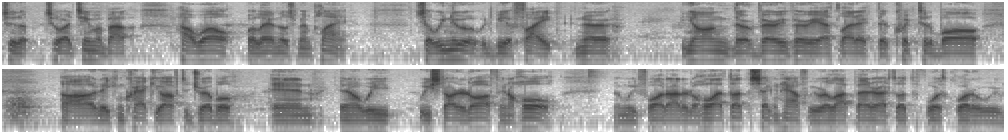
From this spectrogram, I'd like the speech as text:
to the, to our team about how well Orlando's been playing. So we knew it would be a fight. And they're young, they're very, very athletic, they're quick to the ball, uh, they can crack you off the dribble. And, you know, we, we started off in a hole and we fought out of the hole. I thought the second half we were a lot better. I thought the fourth quarter we,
